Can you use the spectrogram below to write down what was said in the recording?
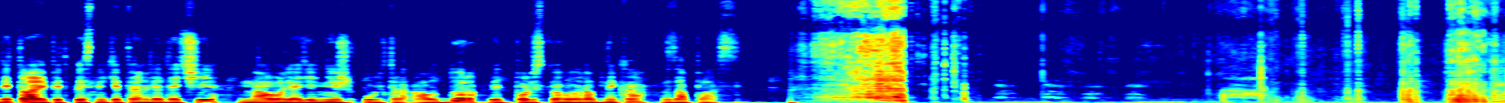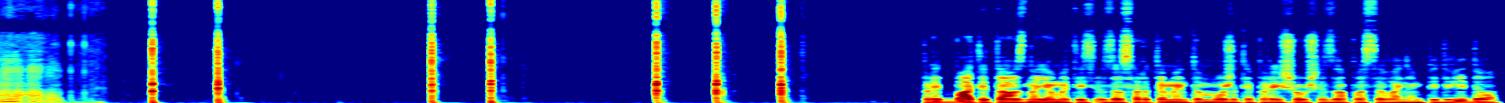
Вітаю підписники та глядачі. На огляді ніж Ультра Outdoor від польського виробника Запас. Придбати та ознайомитись з асортиментом можете, перейшовши за посиланням під відео,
